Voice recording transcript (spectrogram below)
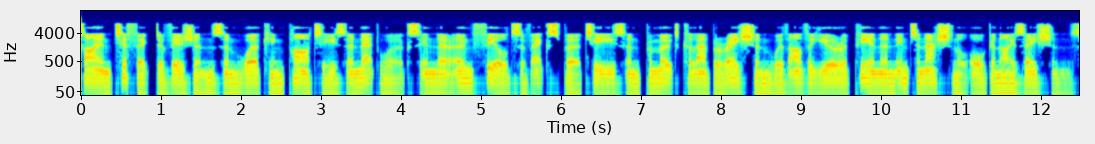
scientific divisions and working parties are networks in their own fields of expertise and promote collaboration with other European and international organizations.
